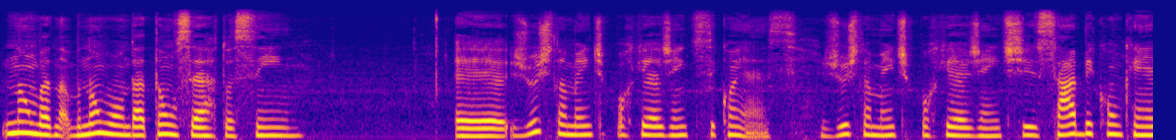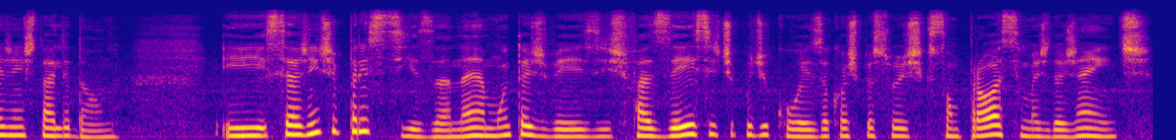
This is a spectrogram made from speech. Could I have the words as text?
não, não vão dar tão certo assim. É, justamente porque a gente se conhece, justamente porque a gente sabe com quem a gente está lidando. E se a gente precisa, né, muitas vezes, fazer esse tipo de coisa com as pessoas que são próximas da gente,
